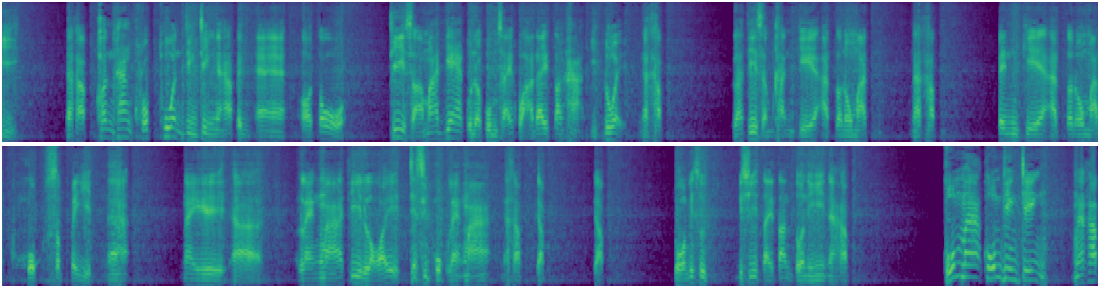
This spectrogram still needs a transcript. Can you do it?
อีก นะครับค่อนข้างครบถ้วนจริง ๆ นะครับเป็นแอร์ออโต้ที่สามารถแยกอุณหภูมิซ้ายขวาได้ต่างหากอีกด้วยนะครับ และที่สำคัญเกียร์อัตโนมัตินะครับ เป็นเกียร์อัตโนมัติ 6 สปีดนะฮะในแรงม้าที่ 176 แรงม้านะครับ กับกับตัวมิสุบิชิไททันตัวนี้นะครับ คุ้มฮะคุ้มจริง ๆ นะครับ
